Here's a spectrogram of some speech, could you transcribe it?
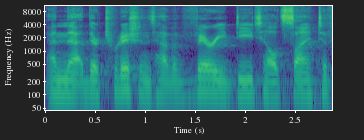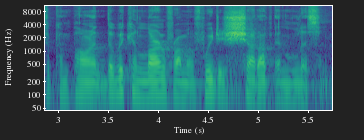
And that their traditions have a very detailed scientific component that we can learn from if we just shut up and listen.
